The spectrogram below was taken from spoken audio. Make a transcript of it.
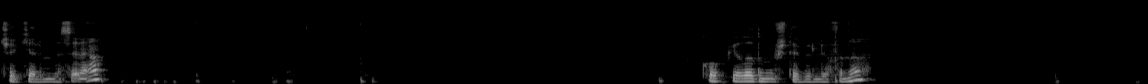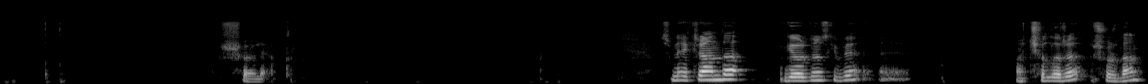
çekelim mesela. Kopyaladım üçte bir lafını. Şöyle yaptım. Şimdi ekranda gördüğünüz gibi e, açıları şuradan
